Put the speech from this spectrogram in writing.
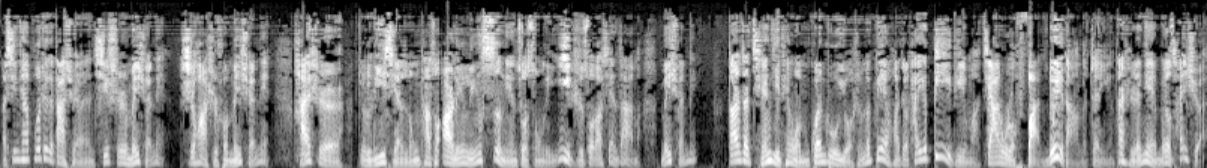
啊，新加坡这个大选其实没悬念，实话实说没悬念，还是就李显龙他从二零零四年做总理一直做到现在嘛，没悬念。当然，在前几天我们关注有什么变化，就他一个弟弟嘛加入了反对党的阵营，但是人家也没有参选，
